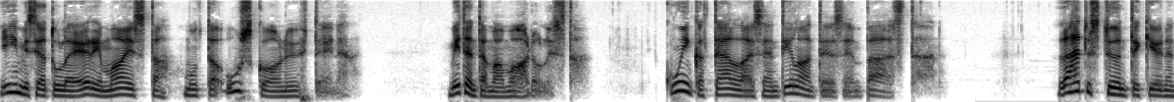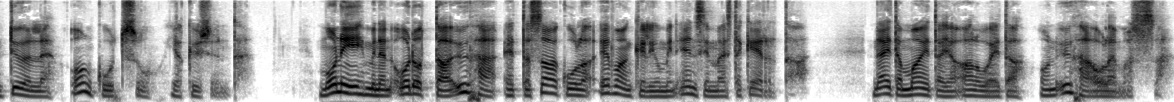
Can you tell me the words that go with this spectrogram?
Ihmisiä tulee eri maista, mutta usko on yhteinen. Miten tämä on mahdollista? Kuinka tällaiseen tilanteeseen päästään? Lähetystyöntekijöiden työlle on kutsu ja kysyntä. Moni ihminen odottaa yhä, että saa kuulla evankeliumin ensimmäistä kertaa. Näitä maita ja alueita on yhä olemassa.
